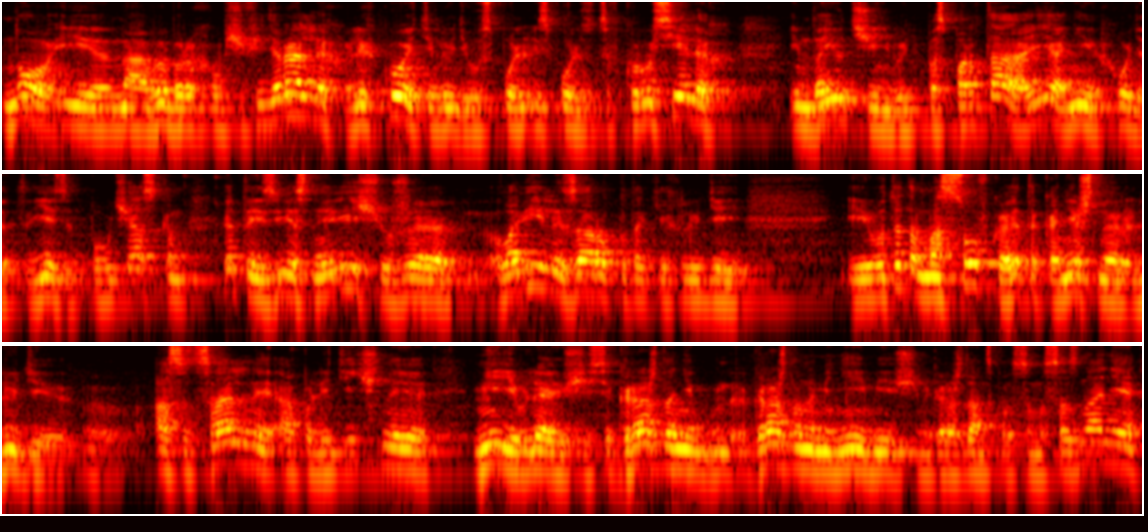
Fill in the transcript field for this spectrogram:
Но и на выборах общефедеральных легко эти люди используются в каруселях, им дают чьи-нибудь паспорта, и они ходят, ездят по участкам. Это известная вещь, уже ловили за руку таких людей. И вот эта массовка, это, конечно, люди э, асоциальные, аполитичные, не являющиеся гражданами, гражданами, не имеющими гражданского самосознания.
